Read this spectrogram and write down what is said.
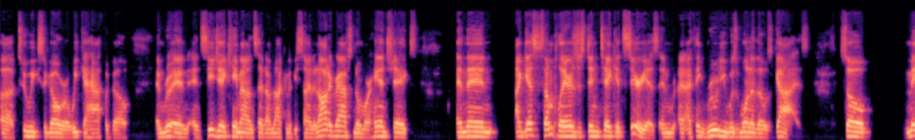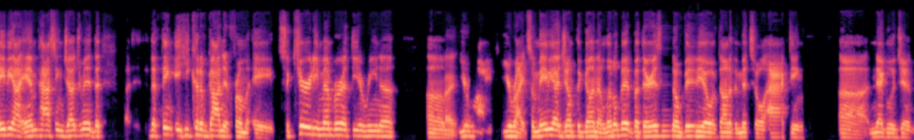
uh, two weeks ago or a week and a half ago, and and, and CJ came out and said, "I'm not going to be signing autographs, no more handshakes," and then I guess some players just didn't take it serious, and I think Rudy was one of those guys. So maybe I am passing judgment. The the thing he could have gotten it from a security member at the arena. Um, Right. You're right. You're right. So maybe I jumped the gun a little bit, but there is no video of Donovan Mitchell acting uh, negligent,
